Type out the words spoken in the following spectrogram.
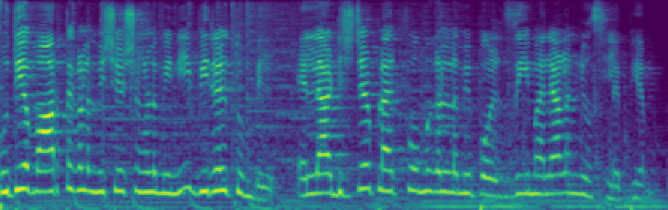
പുതിയ വാർത്തകളും വിശേഷങ്ങളും ഇനി വിരൽ തുമ്പിൽ എല്ലാ ഡിജിറ്റൽ പ്ലാറ്റ്ഫോമുകളിലും ഇപ്പോൾ സി മലയാളം ന്യൂസ് ലഭ്യം.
